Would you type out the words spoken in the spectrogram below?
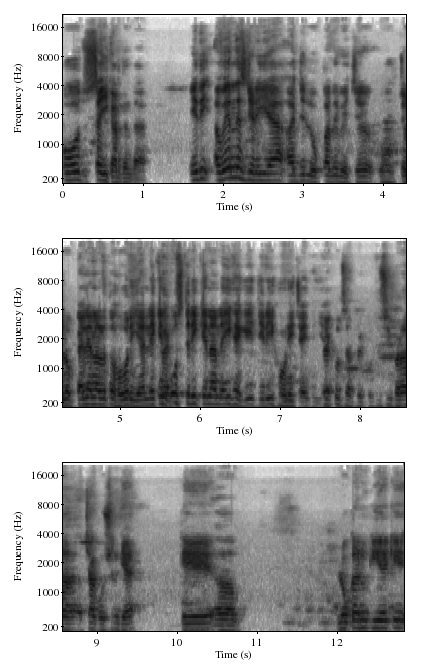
ਉਹ ਸਹੀ ਕਰ ਦਿੰਦਾ ਹੈ। ਇਹਦੀ ਅਵੇਅਰਨੈਸ ਜਿਹੜੀ ਹੈ ਅੱਜ ਲੋਕਾਂ ਦੇ ਵਿੱਚ ਉਹ ਚਲੋ ਪਹਿਲੇ ਨਾਲੋਂ ਤਾਂ ਹੋ ਰਹੀ ਹੈ ਲੇਕਿਨ ਉਸ ਤਰੀਕੇ ਨਾਲ ਨਹੀਂ ਹੈਗੀ ਜਿਹੜੀ ਹੋਣੀ ਚਾਹੀਦੀ ਹੈ। ਬਿਲਕੁਲ ਸਰ ਬਿਲਕੁਲ। ਤੁਸੀਂ ਬੜਾ ਅੱਛਾ ਕੁਐਸਚਨ ਕਿਹਾ ਕਿ ਲੋਕਾਂ ਨੂੰ ਕੀ ਹੈ ਕਿ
